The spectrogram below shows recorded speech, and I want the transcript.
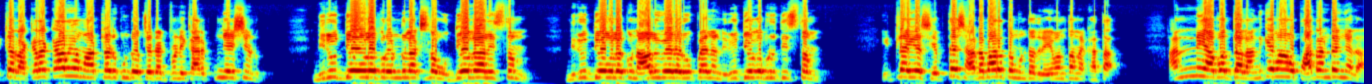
ఇట్లా రకరకాలుగా మాట్లాడుకుంటూ వచ్చేటటువంటి కార్యక్రమం చేసిండు. నిరుద్యోగులకు రెండు లక్షల ఉద్యోగాలు ఇస్తాం. నిరుద్యోగులకు నాలుగు వేల రూపాయల నిరుద్యోగ భృతి ఇస్తాం. ఇట్లా ఇక చెప్తే శాటభారతం ఉంటుంది రేవంత్ అన్న కథ. అన్ని అబద్ధాలు అందుకే మనం పాట అంటాం కదా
